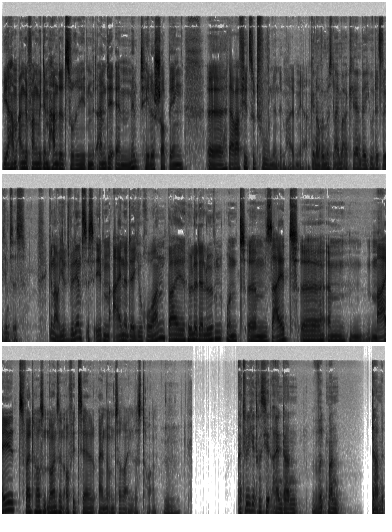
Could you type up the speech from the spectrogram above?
wir haben angefangen mit dem Handel zu reden, mit einem DM, mit dem Teleshopping. Äh, da war viel zu tun in dem halben Jahr. Genau, wir müssen einmal erklären, wer Judith Williams ist. Genau, Judith Williams ist eben eine der Juroren bei Höhle der Löwen und ähm, seit äh, ähm, Mai 2019 offiziell eine unserer Investoren. Mhm. Natürlich interessiert einen dann, wird man damit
